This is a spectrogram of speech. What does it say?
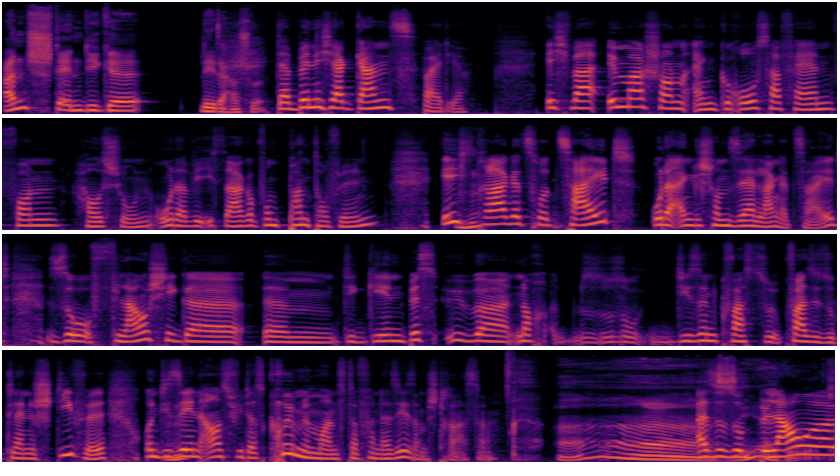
Anständige Lederhausschuhe. Da bin ich ja ganz bei dir. Ich war immer schon ein großer Fan von Hausschuhen oder wie ich sage, von Pantoffeln. Ich Mhm. trage zur Zeit oder eigentlich schon sehr lange Zeit so flauschige, ähm, die gehen bis über noch so, die sind quasi so, quasi so kleine Stiefel und die Mhm. sehen aus wie das Krümelmonster von der Sesamstraße. Ah. Also so blaue.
